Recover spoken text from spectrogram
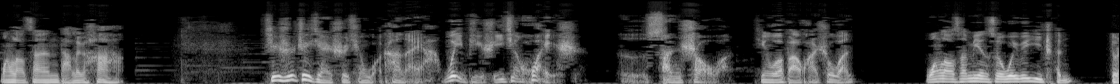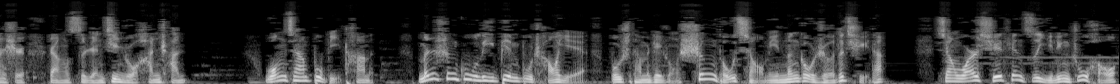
王老三打了个哈哈。其实这件事情我看来呀，未必是一件坏事。呃，三少啊，听我把话说完。王老三面色微微一沉，顿时让四人噤若寒蝉。王家不比他们，门生故吏遍布朝野，不是他们这种升斗小民能够惹得起的。想玩挟天子以令诸侯，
